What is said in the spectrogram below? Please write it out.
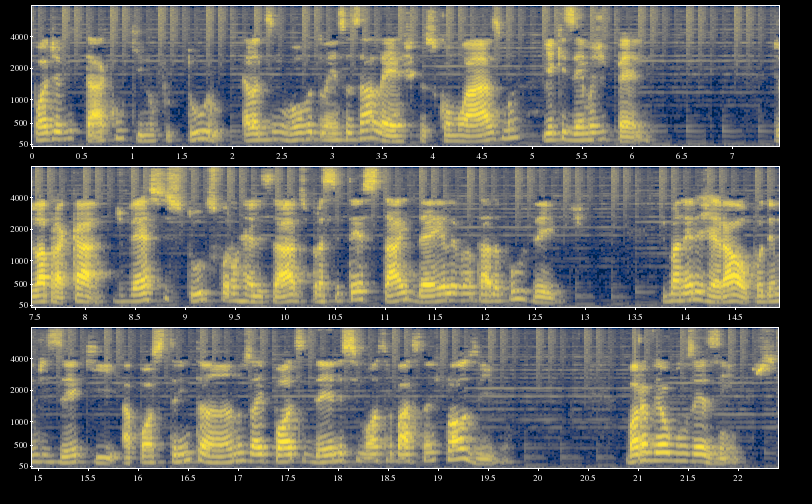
pode evitar com que no futuro ela desenvolva doenças alérgicas como asma e eczemas de pele. De lá para cá, diversos estudos foram realizados para se testar a ideia levantada por David. De maneira geral, podemos dizer que, após 30 anos, a hipótese dele se mostra bastante plausível. Bora ver alguns exemplos.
